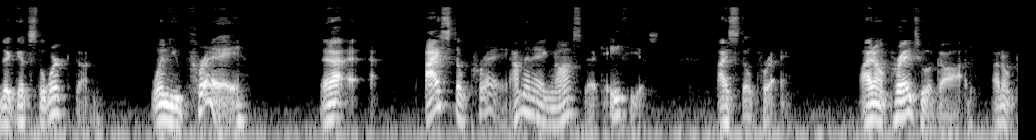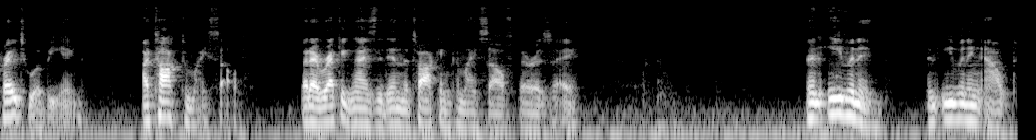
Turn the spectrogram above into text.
that gets the work done. When you pray, and I, I still pray. I'm an agnostic, atheist. I still pray. I don't pray to a God. I don't pray to a being. I talk to myself. But I recognize that in the talking to myself, there is a an evening, an evening out,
